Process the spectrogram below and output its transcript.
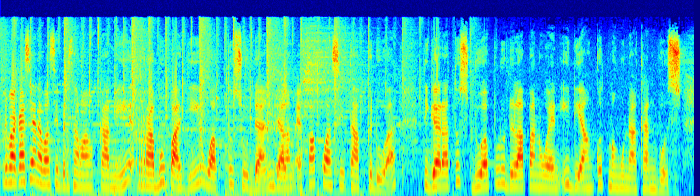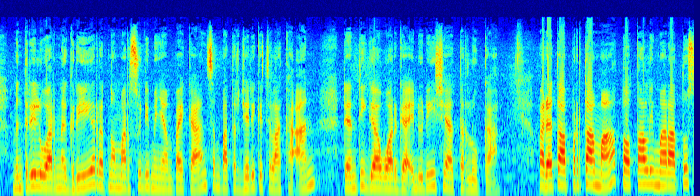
Terima kasih Anda masih bersama kami. Rabu pagi, waktu Sudan dalam evakuasi tahap kedua, 328 WNI diangkut menggunakan bus. Menteri Luar Negeri Retno Marsudi menyampaikan sempat terjadi kecelakaan dan tiga warga Indonesia terluka. Pada tahap pertama, total 569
